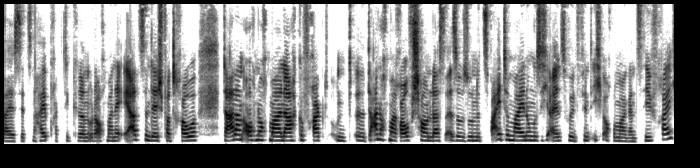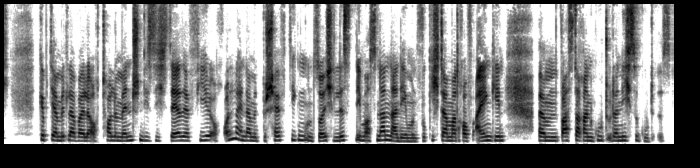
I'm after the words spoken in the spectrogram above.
sei es jetzt eine Heilpraktikerin oder auch meine Ärztin, der ich vertraue, da dann auch nochmal nachgefragt und äh, da nochmal raufschauen lassen. Also so eine zweite Meinung sich einzuholen, finde ich auch immer ganz hilfreich. Es gibt ja mittlerweile auch tolle Menschen, die sich sehr, sehr viel auch online damit beschäftigen und solche Listen eben auseinandernehmen und wirklich da mal drauf eingehen, ähm, was daran gut oder nicht so gut ist.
